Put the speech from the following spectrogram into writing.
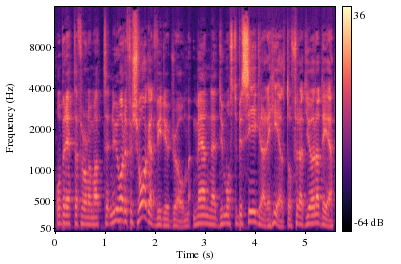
Och berättar för honom att nu har du försvagat Videodrome men du måste besegra det helt och för att göra det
